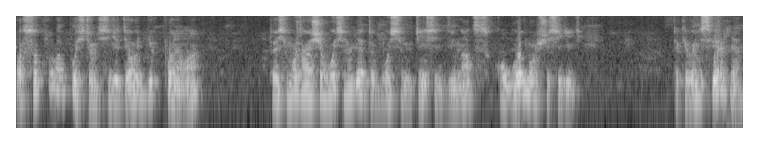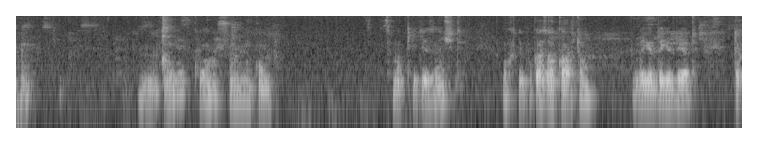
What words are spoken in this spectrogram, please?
А сколько, ну, пусть он сидит, я вот не понял, а? То есть можно вообще 8 лет, 8, 10, 12, сколько угодно вообще сидеть. Так его не свергли? Лукашенко. Смотрите, значит. Ух ты, показал карту. Дает, дает, дает. Так,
